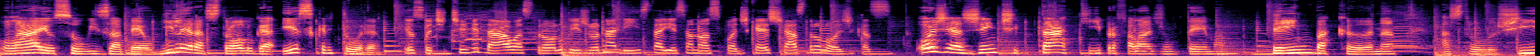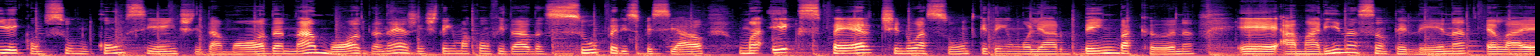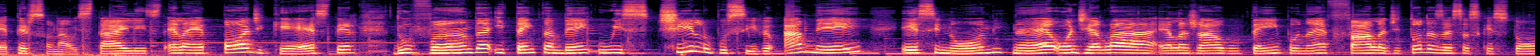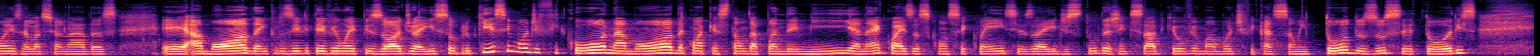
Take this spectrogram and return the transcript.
Olá, eu sou Isabel Miller, astróloga e escritora. Eu sou Titi Vidal, astróloga e jornalista, e esse é o nosso podcast Astrológicas. Hoje a gente tá aqui para falar de um tema bem bacana astrologia e consumo consciente da moda. Na moda, né? A gente tem uma convidada super especial, uma expert no assunto que tem um olhar bem bacana. É a Marina Santelena. Ela é personal stylist, ela é podcaster do Vanda e tem também o estilo possível. Amei esse nome, né? Onde ela, ela já há algum tempo, né? Fala de todas essas questões relacionadas é, à moda. Inclusive teve um episódio aí sobre o que se modificou na moda com a questão da pandemia, né? Quais as consequências aí disso tudo. A gente sabe que houve uma modificação em todos os setores.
